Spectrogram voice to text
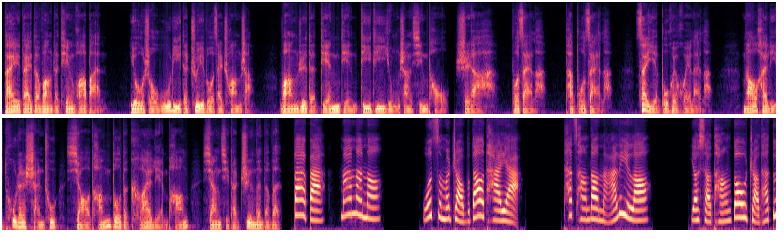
呆呆的望着天花板，右手无力的坠落在床上，往日的点点滴滴涌上心头。是啊，不在了，他不在了。再也不会回来了。脑海里突然闪出小糖豆的可爱脸庞，想起他稚嫩的问：“爸爸妈妈呢？我怎么找不到他呀？他藏到哪里了？要小糖豆找他对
